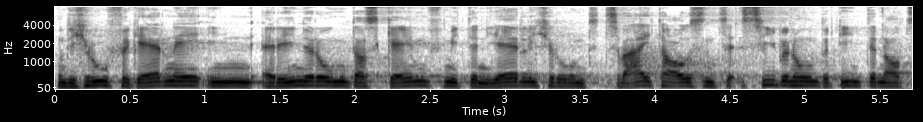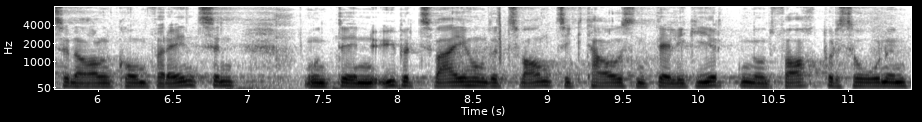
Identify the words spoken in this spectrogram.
Und ich rufe gerne in Erinnerung, dass Genf mit den jährlich rund 2700 internationalen Konferenzen und den über 220.000 Delegierten und Fachpersonen,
